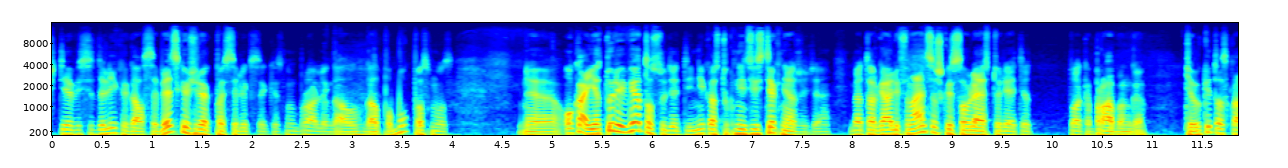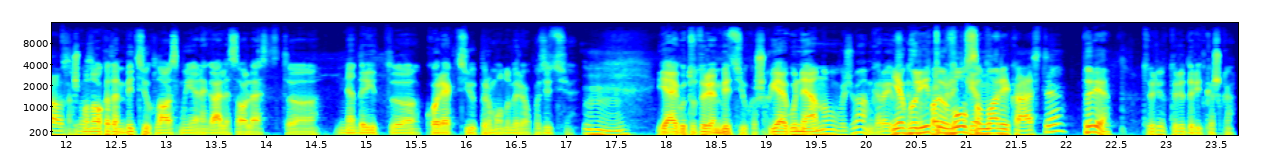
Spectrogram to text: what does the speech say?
šitie visi dalykai, gal Sabetskis žiūrėk pasiliks, sakys, nu broli, gal, gal pabūk pas mus. E, O ką, jie turi vietą sudėti, Nikas Tuknys vis tiek nežaidžia, bet ar gali finansiškai saulės turėti tokią prabangą? Čia jau kitas klausimas. Aš manau, kad ambicijų klausimų jie negali saulėsti, nedaryti uh, korekcijų pirmo numerio pozicijoje. Mhm. Jeigu tu turi ambicijų kažkokių, jeigu ne, nu važiuojam gerai. Jeigu rytų ir Vulsam nori įkasti, turi. Turi, turi daryti kažką.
